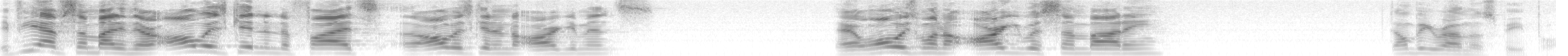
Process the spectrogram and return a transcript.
If you have somebody, they're always getting into fights, always getting into arguments, they always want to argue with somebody, don't be around those people.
